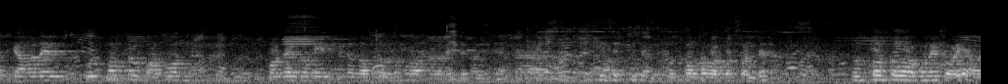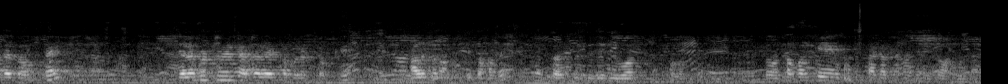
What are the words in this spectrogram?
আজকে আমাদের উদ্ভক্ত অর্পণ পর্যায়ক্রমে বিভিন্ন দপ্তর উদ্ভক্ত অর্পণ অর্পণের পরে আমাদের ব্যবস্থায় জেলা প্রশাসনের কার্যালয়ের সকলের পক্ষে আলোচনা অনুষ্ঠিত হবে। তো সকলকে থাকার জন্য জনিত আহ্বান।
